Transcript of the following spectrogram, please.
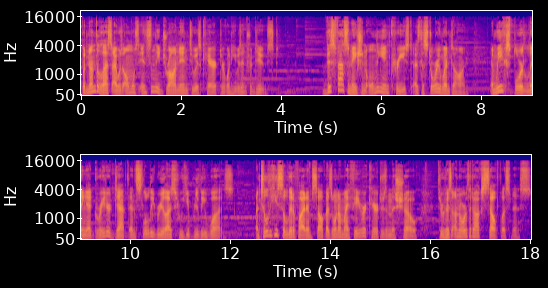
but nonetheless I was almost instantly drawn into his character when he was introduced. This fascination only increased as the story went on, and we explored Ling at greater depth and slowly realized who he really was, until he solidified himself as one of my favorite characters in the show through his unorthodox selflessness.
